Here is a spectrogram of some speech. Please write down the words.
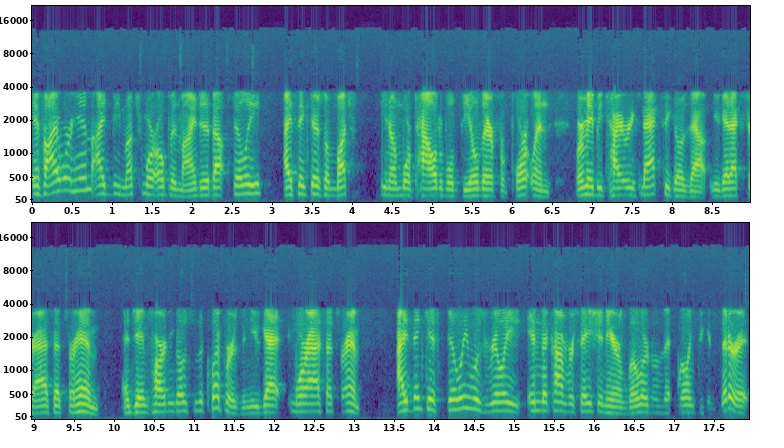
if I were him, I'd be much more open minded about Philly. I think there's a much you know more palatable deal there for Portland, where maybe Tyrese Maxey goes out and you get extra assets for him, and James Harden goes to the Clippers and you get more assets for him. I think if Philly was really in the conversation here and Lillard was willing to consider it,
